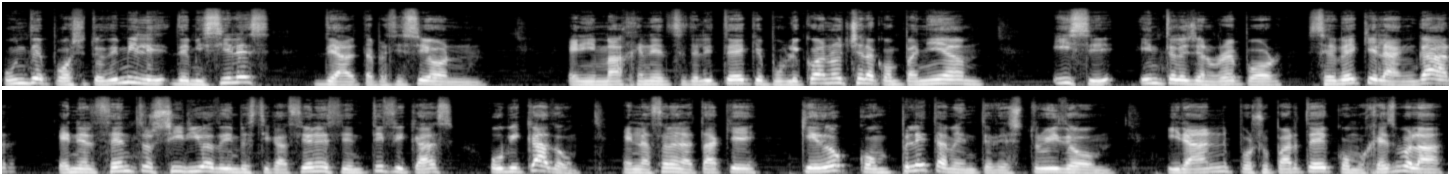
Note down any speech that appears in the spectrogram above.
un depósito de, de misiles de alta precisión en imágenes satélite que publicó anoche la compañía Easy Intelligence Report, se ve que el hangar en el Centro Sirio de Investigaciones Científicas, ubicado en la zona del ataque, quedó completamente destruido. Irán, por su parte, como Hezbollah,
